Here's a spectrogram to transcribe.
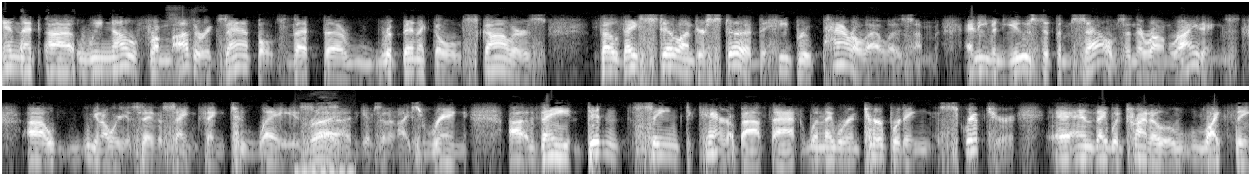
in that uh, we know from other examples that uh, rabbinical scholars though they still understood the Hebrew parallelism and even used it themselves in their own writings. Uh, you know, where you say the same thing two ways, right? Uh, it gives it a nice ring. Uh, they didn't seem to care about that when they were interpreting Scripture, and they would try to, like the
